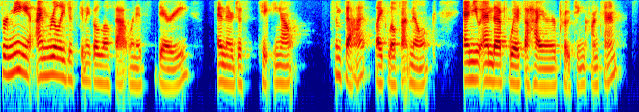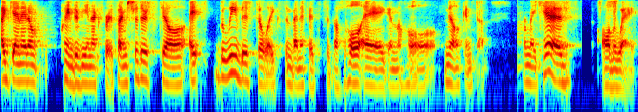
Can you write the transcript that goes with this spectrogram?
for me, I'm really just going to go low fat when it's dairy and they're just taking out some fat, like low fat milk, and you end up with a higher protein content. Again, I don't claim to be an expert. So I'm sure there's still, I believe there's still like some benefits to the whole egg and the whole milk and stuff for my kids all the way.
